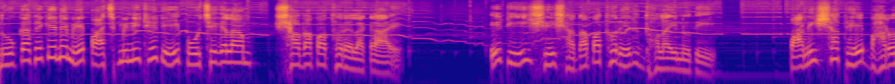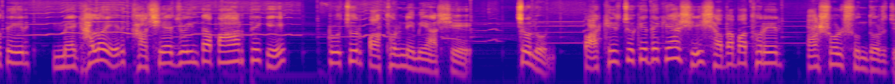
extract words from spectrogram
নৌকা থেকে নেমে পাঁচ মিনিট হেঁটেই পৌঁছে গেলাম সাদা পাথর এলাকায়। এটি সেই সাদা পাথরের ধলাই নদী। পানির সাথে ভারতের মেঘালয়ের খাসিয়া জৈন্তা পাহাড় থেকে প্রচুর পাথর নেমে আসে। চলুন, পাখির চোখে দেখে আসি সাদা পাথরের আসল সৌন্দর্য।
